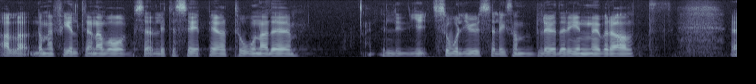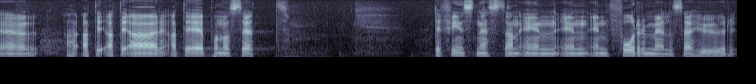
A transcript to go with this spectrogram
alla de här filtrerna var så här lite sepia-tonade. Solljuset liksom blöder in överallt. Uh, att, det, att, det är, att det är på något sätt det finns nästan en, en, en formel, så här, hur,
